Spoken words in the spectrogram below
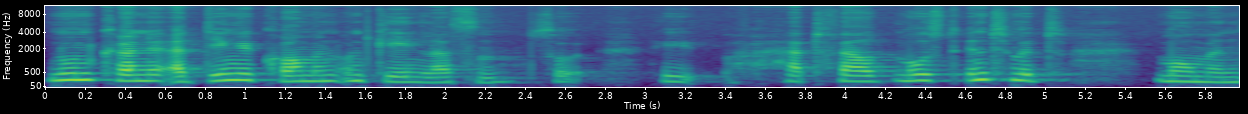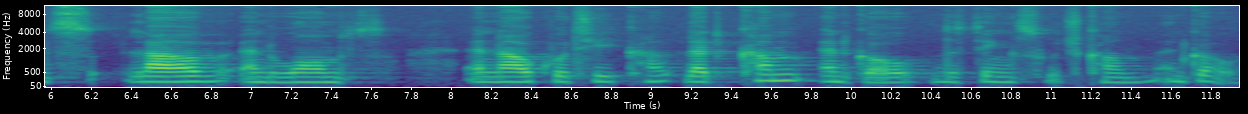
Nun könne er Dinge kommen und gehen lassen. So he had felt most intimate moments, love and warmth, and now could he let come and go the things which come and go.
